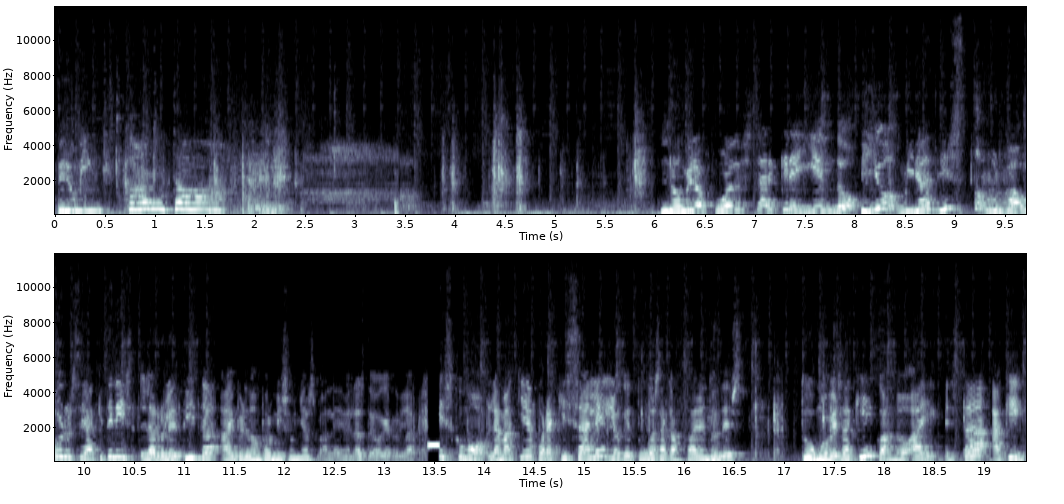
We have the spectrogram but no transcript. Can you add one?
Pero me encanta. No me lo puedo estar creyendo. Tío, mirad esto, por favor. O sea, aquí tenéis la ruletita. Ay, perdón por mis uñas, ¿vale? Me las tengo que arreglar. Es como la máquina, por aquí sale lo que tú vas a cazar. Entonces, tú mueves aquí cuando... Ay, está aquí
